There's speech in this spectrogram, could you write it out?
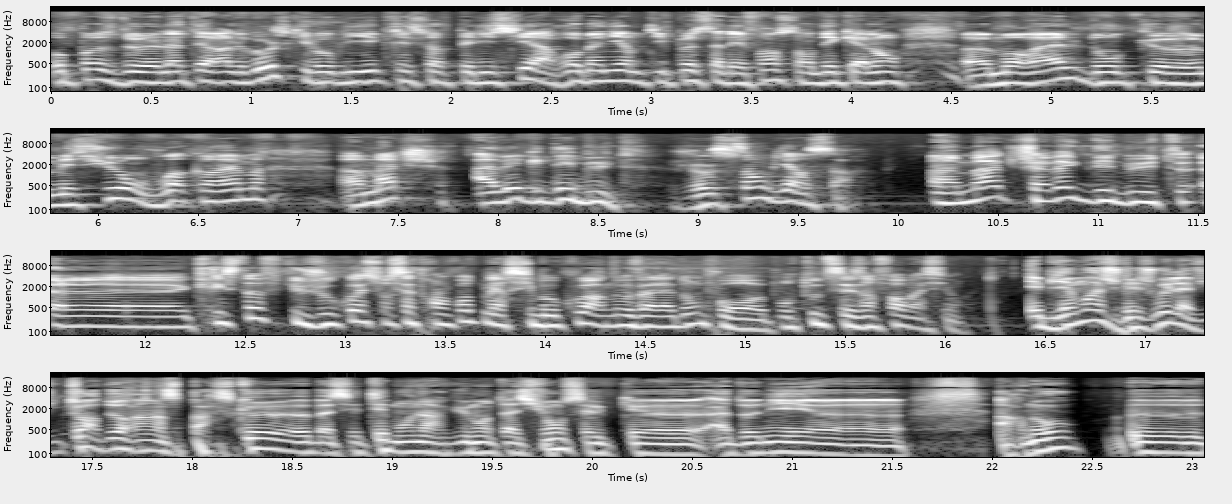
au poste de latéral gauche, qui va oublier Christophe Pellissier à remanier un petit peu sa défense en décalant Morel. Donc, euh, messieurs, on voit quand même un match avec des buts. Je sens bien ça. Un match avec des buts. Euh, Christophe, tu joues quoi sur cette rencontre? Merci beaucoup Arnaud Valadon pour, pour toutes ces informations. Eh bien, moi, je vais jouer la victoire de Reims parce que euh, bah, c'était mon argumentation, celle que a donnée euh, Arnaud. Euh,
